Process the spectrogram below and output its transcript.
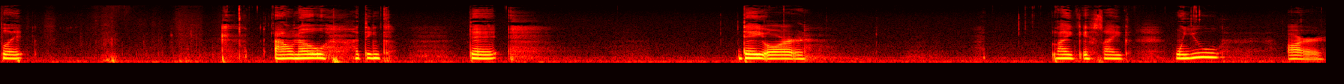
But I don't know. I think that they are like it's like when you are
